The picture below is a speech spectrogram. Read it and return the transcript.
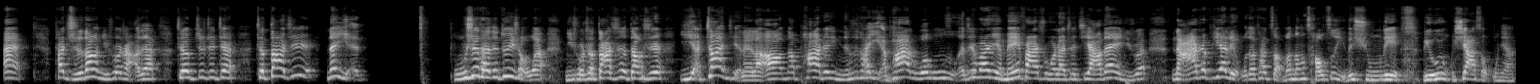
哎，他知道你说啥的，这这这这这大志那也。不是他的对手啊！你说这大志当时也站起来了啊，那怕这你说他也怕罗公子，这玩意儿也没法说了。这加代，你说拿着片柳子，他怎么能朝自己的兄弟刘勇下手呢？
